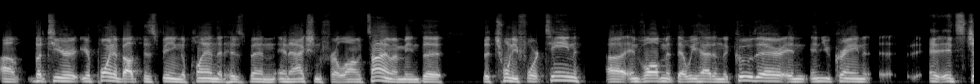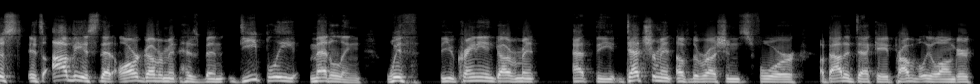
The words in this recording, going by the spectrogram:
Um, but to your your point about this being a plan that has been in action for a long time, I mean the the 2014 uh, involvement that we had in the coup there in, in Ukraine. uh, It's just it's obvious that our government has been deeply meddling with the Ukrainian government at the detriment of the Russians for about a decade, probably longer.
